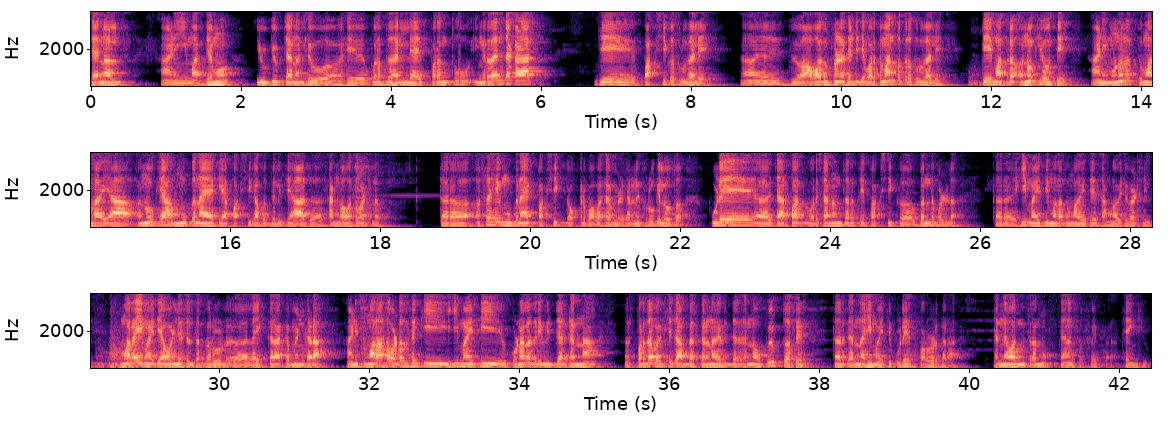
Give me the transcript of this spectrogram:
चॅनल्स आणि माध्यमं यूट्यूब चॅनल हे हे उपलब्ध झालेले आहेत. परंतु इंग्रजांच्या काळात जे पाक्षिकं सुरू झाले जो आवाज उठवण्यासाठी जे वर्तमानपत्र सुरू झाले ते मात्र अनोखे होते. आणि म्हणूनच तुम्हाला या अनोख्या मूकनायक या पाक्षिकाबद्दल इथे आज सांगावंसं वाटलं. तर असं हे मूकनायक पाक्षिक डॉक्टर बाबासाहेब आंबेडकरांनी सुरू केलं होतं. पुढे चार पाच वर्षानंतर ते पाक्षिक बंद पडलं. तर ही माहिती मला तुम्हाला इथे सांगावीशी वाटली. तुम्हाला ही माहिती आवडली असेल तर जरूर लाईक करा कमेंट करा. आणि तुम्हाला असं वाटत असेल की ही माहिती कोणाला तरी विद्यार्थ्यांना स्पर्धा परीक्षेचा अभ्यास करणाऱ्या विद्यार्थ्यांना उपयुक्त असेल तर त्यांना ही माहिती पुढे फॉरवर्ड करा. धन्यवाद मित्रांनो. चॅनल सबस्क्राईब करा. थँक्यू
